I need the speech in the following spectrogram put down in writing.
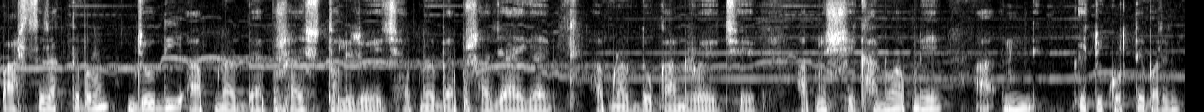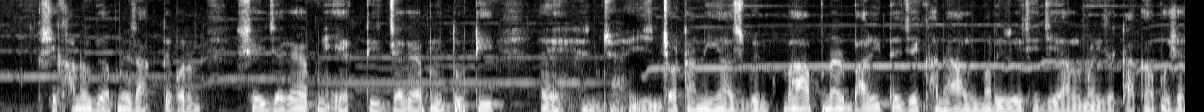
পার্সে রাখতে পারেন। যদি আপনার ব্যবসায় স্থলী রয়েছে, আপনার ব্যবসা জায়গায়, আপনার দোকান রয়েছে, আপনি সেখানেও আপনি এটি করতে পারেন, সেখানেও গিয়ে আপনি রাখতে পারেন। সেই জায়গায় আপনি একটির জায়গায় আপনি দুটি জটা নিয়ে আসবেন বা আপনার বাড়িতে যেখানে আলমারি রয়েছে, যে আলমারিতে টাকা পয়সা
